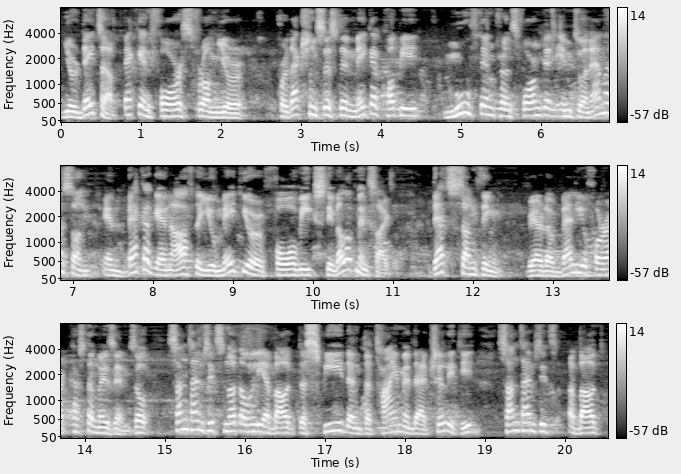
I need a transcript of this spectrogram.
your data back and forth from your production system, make a copy, move them, transform them into an Amazon, and back again after you made your four weeks development cycle. That's something where the value for our customer is in. So sometimes it's not only about the speed and the time and the agility, sometimes it's about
